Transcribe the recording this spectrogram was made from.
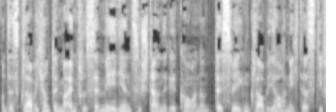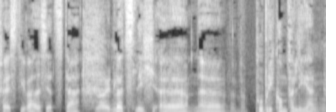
Und das, glaube ich, unter dem Einfluss der Medien zustande gekommen. Und deswegen glaube ich auch nicht, dass die Festivals jetzt da Leiden. plötzlich äh, äh, Publikum verlieren. Mhm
